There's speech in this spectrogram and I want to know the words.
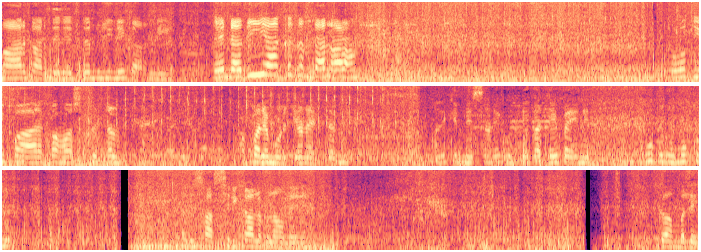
ਪਾਰ ਕਰਦੇ ਨੇ ਇੱਧਰ ਨੂੰ ਜਿਹਨੇ ਕਰਨੀ ਆ। ਇਹ ਨਦੀ ਆ ਇੱਕ ਗੰਦਾ ਨਾਲਾ। ਉਹ ਤੀ ਪਾਰਕ ਹਸਪੀਟਲ ਆਪਾਂ ਨੇ ਮੁੜ ਜਾਣਾ ਇੱਧਰ ਨੂੰ। ਕਿੰਨੇ ਸਾਰੇ ਗੁੱਡੇ ਕੱਢੇ ਪਏ ਨੇ। ਮੁਕੜੂ ਮੁਕੜੂ ਅਰੇ ਸਤਿ ਸ੍ਰੀ ਅਕਾਲ ਬੁਲਾਉਂਦੇ ਨੇ। ਗਮਲੇ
